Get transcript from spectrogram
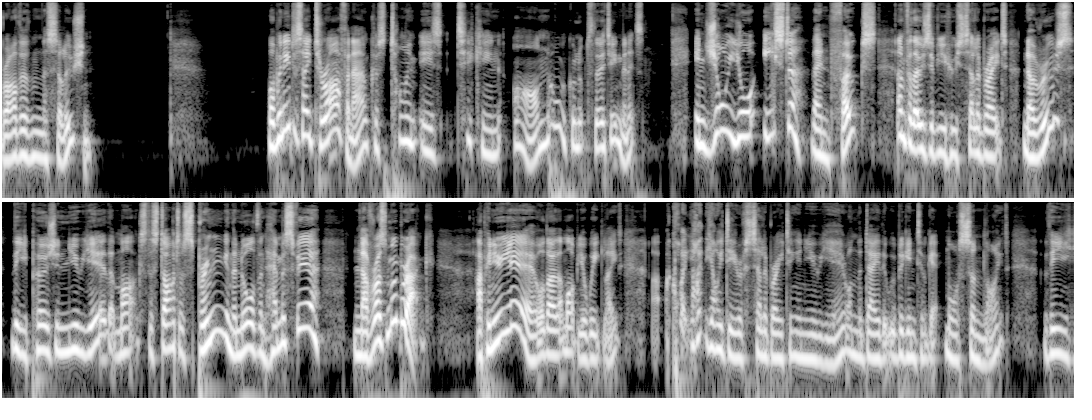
rather than the solution. Well, we need to say ta for now because time is ticking on. Oh, we're going up to 13 minutes. Enjoy your Easter, then, folks. And for those of you who celebrate Nowruz, the Persian New Year that marks the start of spring in the Northern Hemisphere, Navroz Mubarak. Happy New Year, although that might be a week late. I quite like the idea of celebrating a new year on the day that we begin to get more sunlight. The,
